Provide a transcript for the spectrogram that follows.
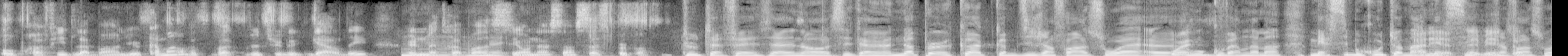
au profit de la banlieue. Comment veux-tu garder une mmh, métropole mais... si on a ça? Ça se peut pas. Tout à fait. Non, c'est un uppercut, comme dit Jean-François, euh, ouais. au gouvernement. Merci beaucoup, Thomas. Allez, Merci, Jean-François.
